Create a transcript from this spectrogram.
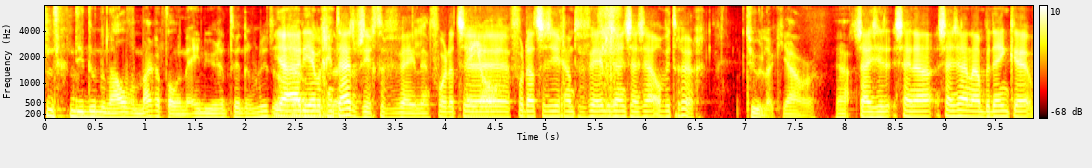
die, die doen een halve marathon in 1 uur en 20 minuten. ja, die hebben geen Dus, eh, tijd om zich te vervelen. Voordat ze, Nee, voordat ze zich aan het vervelen zijn, zijn zij alweer terug. Tuurlijk, ja hoor. Ja. Zij, zi- zijn aan, zij zijn aan het bedenken,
